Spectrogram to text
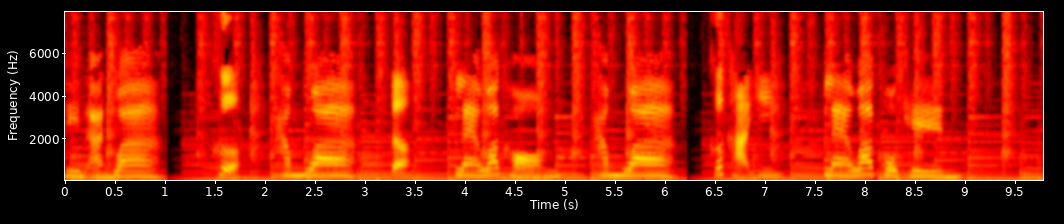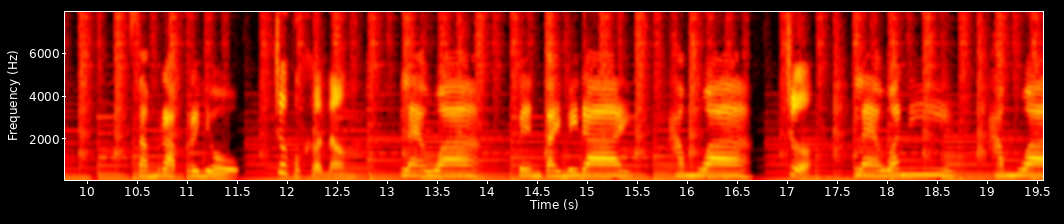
จีนอ่านว่า 克 คำว่า 的 แปลว่าของ คำว่า 可卡因， แปลว่าโคเคน สำหรับประโยค 这不可能。 แปลว่า เป็นไปไม่ได้ คำว่า 这 แปลว่านี่ คำว่า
